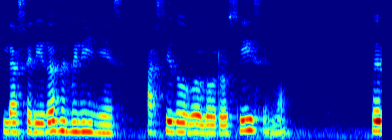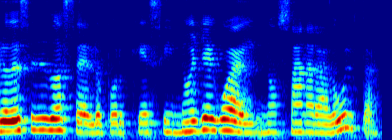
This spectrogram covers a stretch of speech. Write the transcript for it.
las heridas de mi niñez ha sido dolorosísimo, pero he decidido hacerlo porque si no llego ahí, no sana la adulta.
